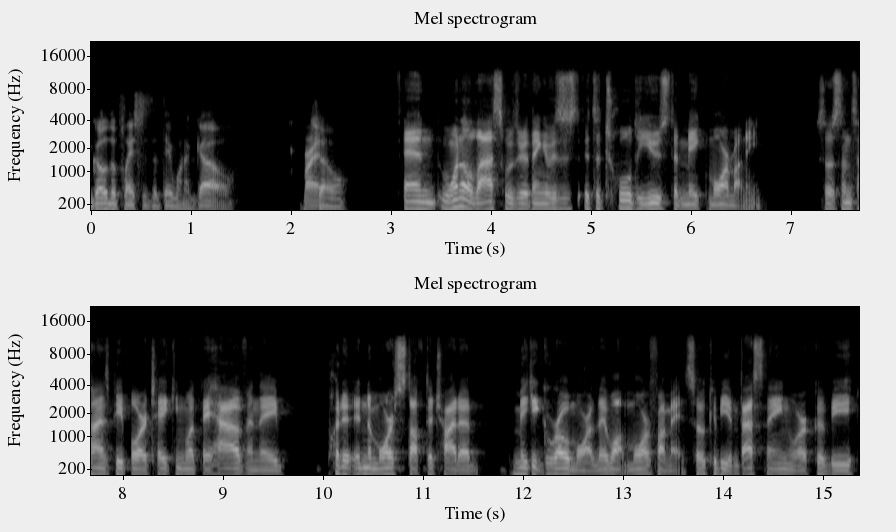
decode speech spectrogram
go the places that they want to go. right. So And one of the last ones we were thinking of is it's a tool to use to make more money. So sometimes people are taking what they have and they put it into more stuff to try to make it grow more. They want more from it. So it could be investing or it could be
